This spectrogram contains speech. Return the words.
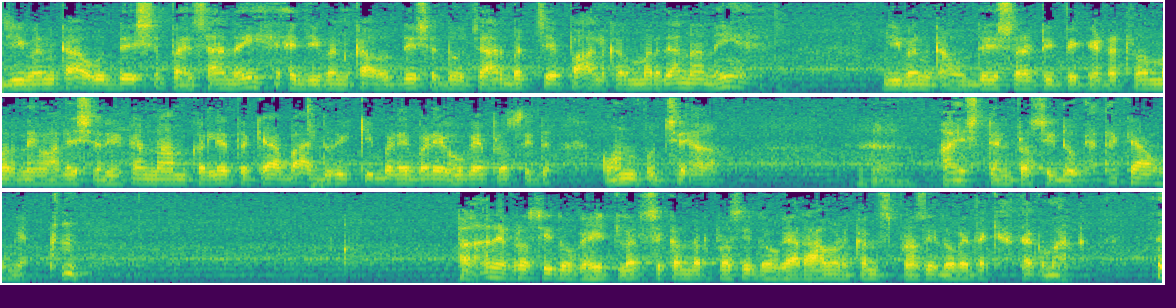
जीवन का उद्देश्य पैसा नहीं है, जीवन का उद्देश्य दो चार बच्चे पाल कर मर जाना नहीं है। जीवन का उद्देश्य सर्टिफिकेट अथवा मरने वाले शरीर का नाम कर ले तो क्या बहादुरी की बड़े बड़े हो गए प्रसिद्ध? कौन पूछे आप? आइंस्टाइन प्रसिद्ध हो गया था, क्या हो गया? फलाने प्रसिद्ध हो गए, हिटलर सिकंदर प्रसिद्ध हो गया, रावण कंस प्रसिद्ध हो गए था क्या था कमाना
